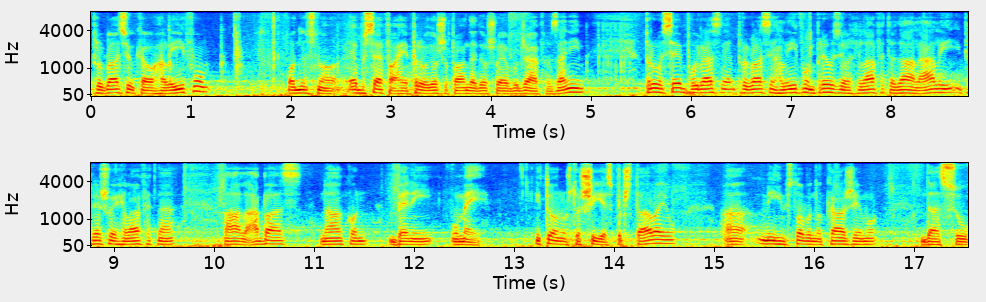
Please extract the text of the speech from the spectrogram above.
proglasio kao halifom, odnosno Ebu Sefah je prvo došao, pa onda je došao Ebu Džafar za njim. Prvo sebe proglasio, proglasio halifom, preuzeo hilafet od Al Ali i prešao je hilafet na Al Abbas nakon Beni Umeje. I to ono što šije spočitavaju, a mi im slobodno kažemo da su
